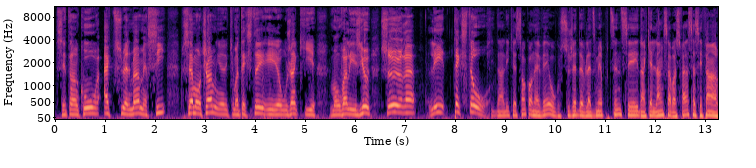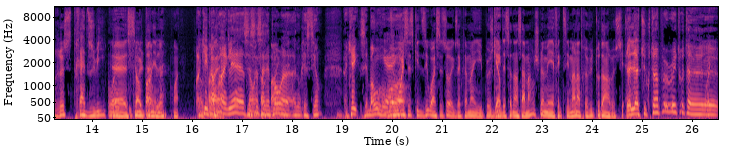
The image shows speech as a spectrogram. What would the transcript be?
C'est en cours actuellement. Merci. C'est à mon chum euh, qui m'a texté et aux gens qui m'ont ouvert les yeux sur euh, les textos. Puis dans les questions qu'on avait au sujet de Vladimir Poutine, c'est dans quelle langue ça va se faire? Ça s'est fait en russe, traduit Ouais, euh, simultanément. Ouais. OK, il parle pas anglais, hein, c'est ça, il ça répond à, nos questions. OK, c'est bon. Euh, Au moins, c'est ce qu'il dit. Ouais, c'est ça, exactement. Il peut se garder ça dans sa manche, là, mais effectivement, l'entrevue tout en russe. Tu L'as-tu écouté un peu, Ray, toi? t'as-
